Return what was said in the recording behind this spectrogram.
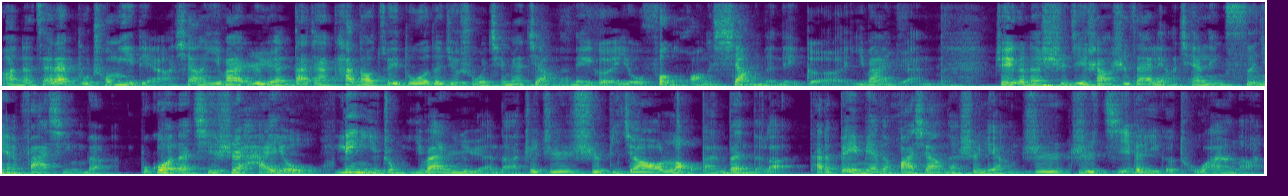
啊。那再来补充一点啊，像一万日元，大家看到最多的就是我前面讲的那个有凤凰像的那个一万元。这个呢，实际上是在两千零四年发行的。不过呢，其实还有另一种一万日元的，这只是比较老版本的了。它的背面的画像呢是两只雉鸡的一个图案啊。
